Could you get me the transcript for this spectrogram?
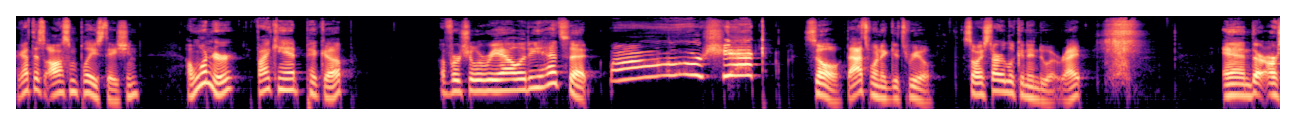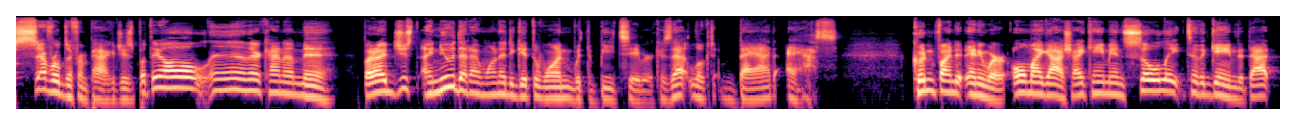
I got this awesome PlayStation. I wonder if I can't pick up a virtual reality headset. Oh, shit. So that's when it gets real. So I started looking into it, right? And there are several different packages, but they all, eh, they're kind of meh. But I just, I knew that I wanted to get the one with the Beat Saber because that looked badass. Couldn't find it anywhere. Oh my gosh, I came in so late to the game that that,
